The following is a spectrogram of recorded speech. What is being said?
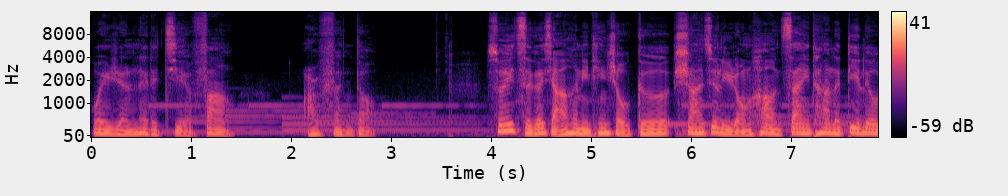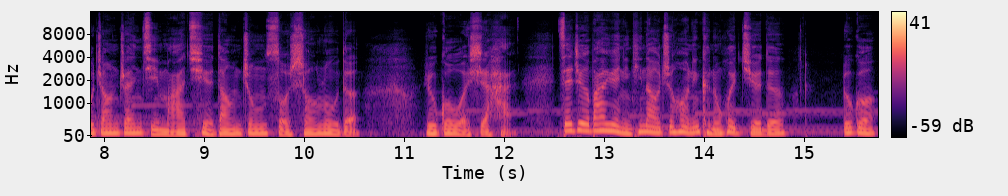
为人类的解放而奋斗。”所以此刻想要和你听首歌，是来自李荣浩在他的第六张专辑《麻雀》当中所收录的。如果我是海，在这个八月你听到之后，你可能会觉得，如果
